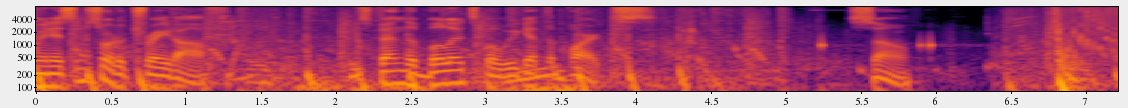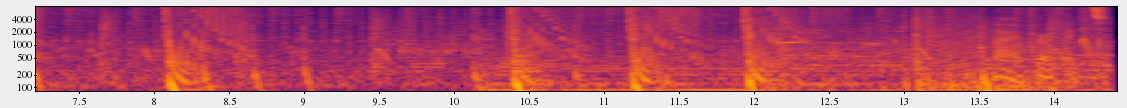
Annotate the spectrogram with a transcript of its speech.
I mean, there's some sort of trade-off. We spend the bullets, but we get the parts. So. Alright, perfect.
